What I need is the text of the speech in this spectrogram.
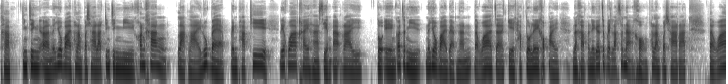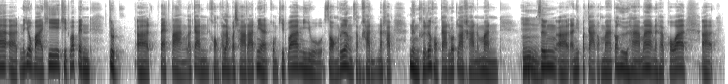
ครับจริงๆนโยบายพลังประชารัฐจริง ๆ มีค่อนข้างหลากหลายรูปแบบเป็นพักที่เรียกว่าใครหาเสียงอะไร ตัวเองก็จะมีนโยบายแบบนั้น แต่ว่าจะเกทับตัวเลขเข้าไปนะครับ อันนี้ก็จะเป็นลักษณะของพลังประชารัฐ แต่ว่าอ่านโยบายที่คิดว่าเป็นจุดอ่าแตกต่างและกันของพลังประชารัฐเนี่ยผมคิดว่ามีอยู่ 2 เรื่องสำคัญนะครับหนึ่งคือเรื่องของการลดราคาน้ำมันอืมซึ่งอ่าอันนี้ประกาศออกมาก็ฮือฮามากนะครับ เพราะว่า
